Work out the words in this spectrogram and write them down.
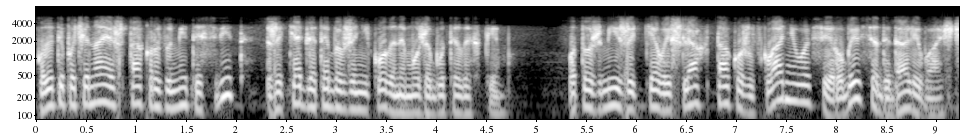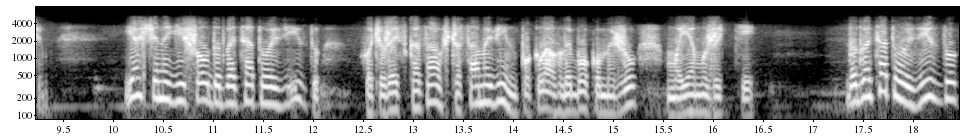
Коли ти починаєш так розуміти світ, життя для тебе вже ніколи не може бути легким. Отож мій життєвий шлях також ускладнювався і робився дедалі важчим. Я ще не дійшов до 20-го з'їзду, хоч уже й сказав, що саме він поклав глибоку межу в моєму житті. До 20-го з'їзду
